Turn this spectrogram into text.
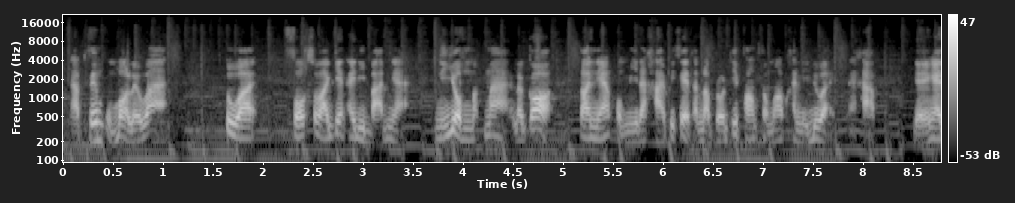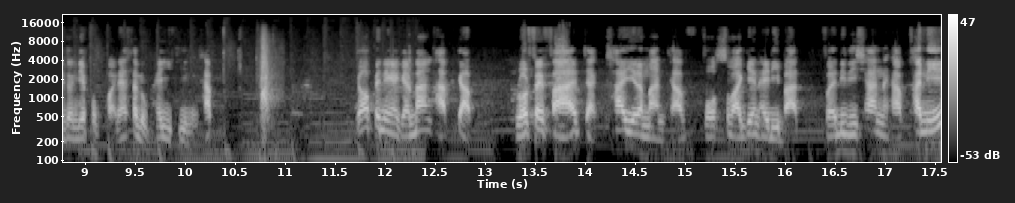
นะครับซึ่งผมบอกเลยว่าตัว Volkswagen ID Bus เนี่ยนิยมมากๆ แล้วก็ ตอนนี้ผมมีราคาพิเศษสำหรับรถที่พร้อมส่งมอบคันนี้ด้วยนะครับ เดี๋ยวยังไงตรงนี้ผมขอแนะสรุปให้อีกทีหนึงครับ ก็เป็นยังไงกันบ้างครับกับรถไฟฟ้าจากค่ายเยอรมันครับ Volkswagen ID Bus First Edition นะครับ คันนี้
